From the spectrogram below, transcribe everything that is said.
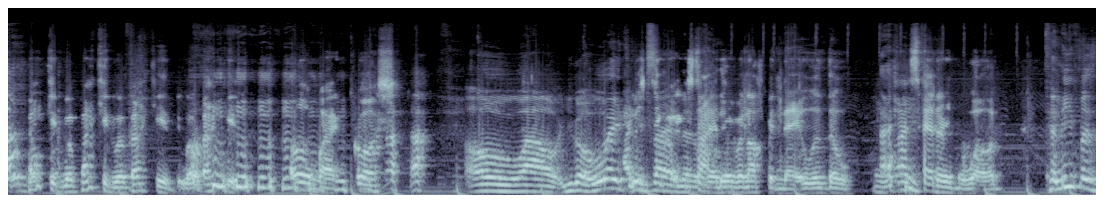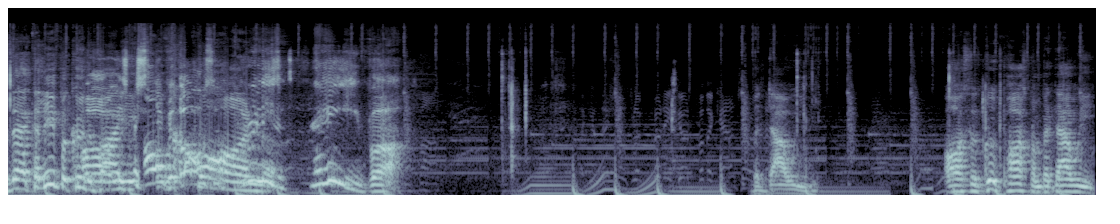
We're back in, we're back in, we're back in, we're back in. Oh my gosh. Oh wow, you got way I too just got excited. excited there, bro. over nothing there. It was the worst header in the world. Khalifa's there. Khalifa could have Oh, oh, he's oh, come on. brilliant save. Badawi. Oh, it's a good pass from Badawi.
